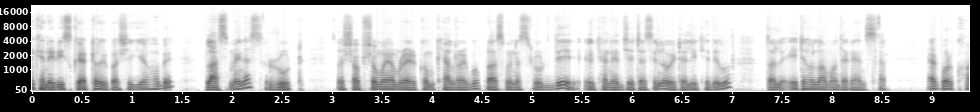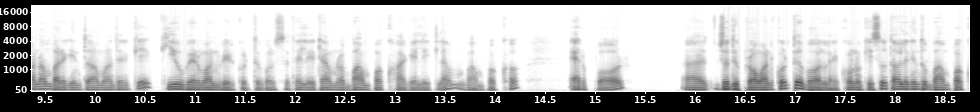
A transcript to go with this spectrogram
এখানের স্কোয়ারটা ওই পাশে গিয়ে হবে প্লাস মাইনাস রুট তো সবসময় আমরা এরকম খেয়াল রাখব প্লাস মাইনাস রুট দিয়ে এখানে যেটা ছিল ওইটা লিখে দেবো। তাহলে এটা হলো আমাদের অ্যান্সার এরপর খ নাম্বারে কিন্তু আমাদেরকে কিউবের মান বের করতে বলছে। তাহলে এটা আমরা বাম পক্ষ আগে লিখলাম, বাম পক্ষ। এরপর যদি প্রমাণ করতে বলে কোনো কিছু, তাহলে কিন্তু বাম পক্ষ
